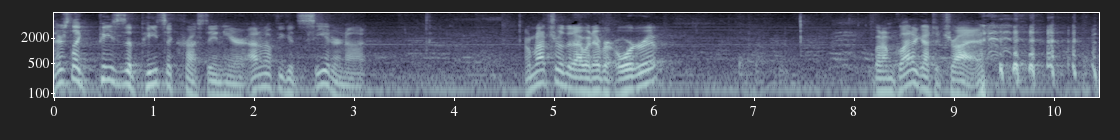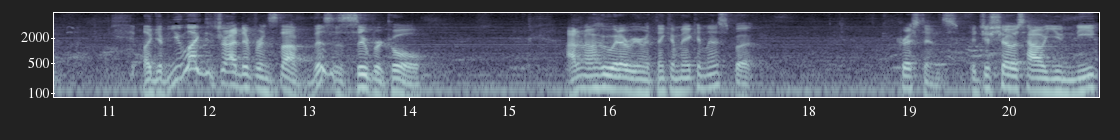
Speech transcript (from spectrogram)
There's like pieces of pizza crust in here. I don't know if you could see it or not. I'm not sure that I would ever order it, but I'm glad I got to try it. Like, if you like to try different stuff, this is super cool. I don't know who would ever even think of making this, but Kristin's. It just shows how unique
